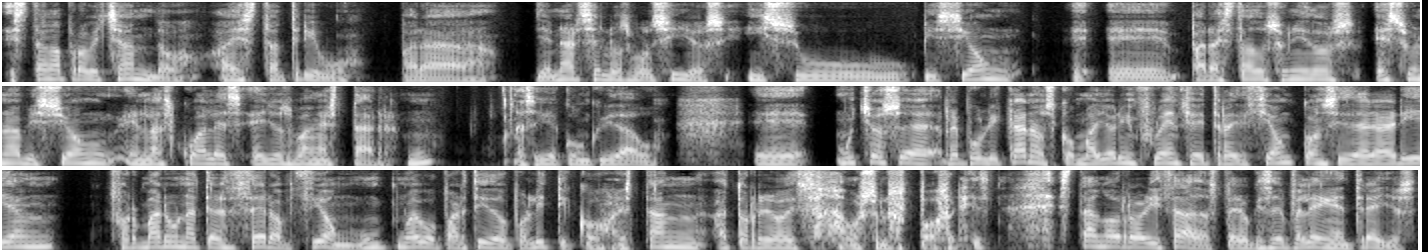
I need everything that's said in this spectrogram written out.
están aprovechando a esta tribu para llenarse los bolsillos y su visión eh, eh, para Estados Unidos es una visión en las cuales ellos van a estar. Así que con cuidado. muchos republicanos con mayor influencia y tradición considerarían formar una tercera opción, un nuevo partido político. Están aterrorizados los pobres, están horrorizados, pero que se peleen entre ellos.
